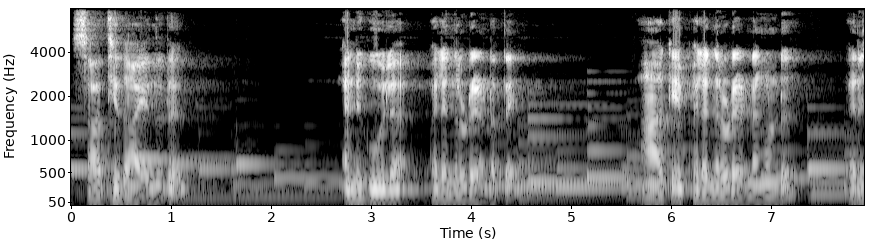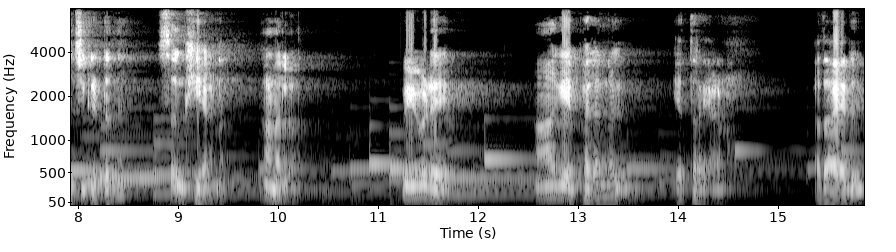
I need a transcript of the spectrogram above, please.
സാധ്യത എന്നത് അനുകൂല ഫലങ്ങളുടെ എണ്ണത്തെ ആകെ ഫലങ്ങളുടെ എണ്ണം കൊണ്ട് ഹരിച്ചു കിട്ടുന്ന സംഖ്യയാണ്. ആണല്ലോ? അപ്പോൾ ഇവിടെ ആകെ ഫലങ്ങൾ എത്രയാണ്? അതായത്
